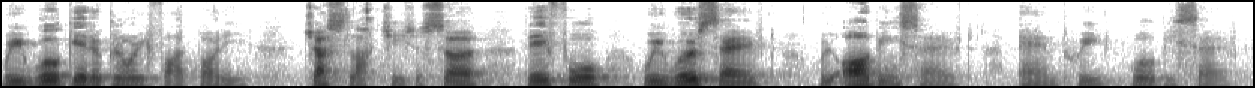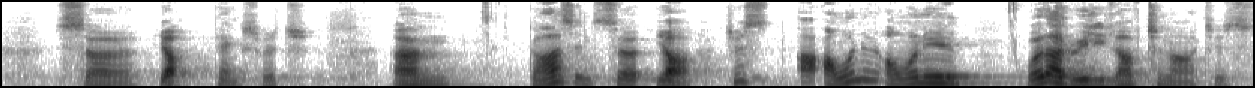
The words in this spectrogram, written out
We will get a glorified body, just like Jesus. So, therefore, we were saved, we are being saved, and we will be saved. So, yeah, thanks, Rich. Um, guys, and so, yeah, just, I want to, I want to, what I'd really love tonight is,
